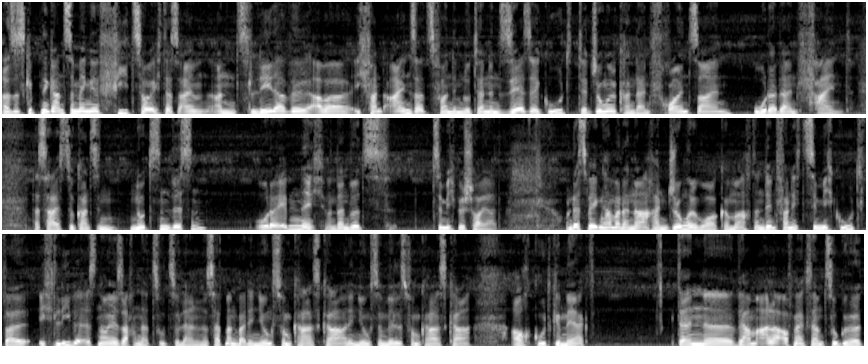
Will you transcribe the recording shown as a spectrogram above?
Also es gibt eine ganze Menge Viehzeug, das einem ans Leder will, aber ich fand einen Satz von dem Lieutenant sehr, sehr gut. Der Dschungel kann dein Freund sein oder dein Feind. Das heißt, du kannst den Nutzen wissen oder eben nicht. Und dann wird's ziemlich bescheuert. Und deswegen haben wir danach einen Dschungelwalk gemacht und den fand ich ziemlich gut, weil ich liebe es, neue Sachen dazu zu lernen. Das hat man bei den Jungs vom KSK und den Jungs und Mädels vom KSK auch gut gemerkt. Denn äh, wir haben alle aufmerksam zugehört,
